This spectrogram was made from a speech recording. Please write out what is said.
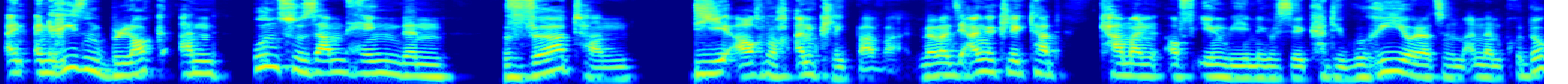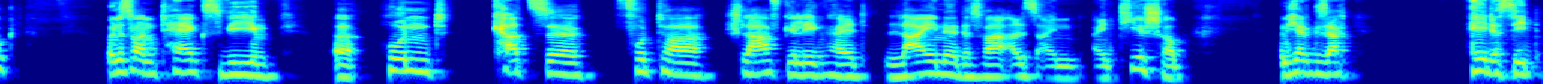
ein, ein Riesenblock an unzusammenhängenden Wörtern, die auch noch anklickbar waren. Wenn man sie angeklickt hat, kam man auf irgendwie eine gewisse Kategorie oder zu einem anderen Produkt. Und es waren Tags wie äh, Hund, Katze, Futter, Schlafgelegenheit, Leine. Das war alles ein, ein Tiershop. Und ich habe gesagt, hey, das sieht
